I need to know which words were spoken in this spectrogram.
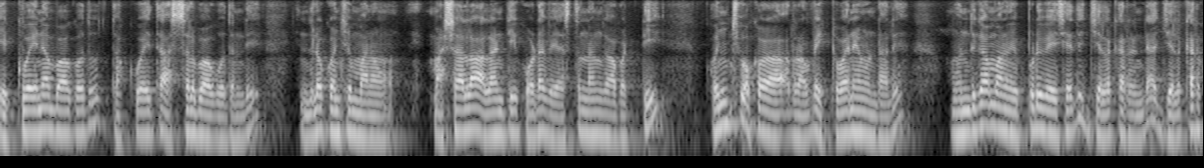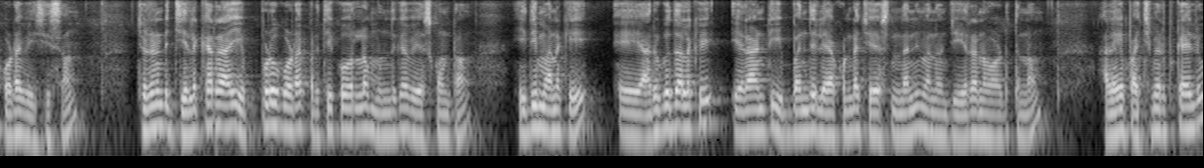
ఎక్కువైనా బాగోదు తక్కువైతే అస్సలు బాగోదండి. ఇందులో కొంచెం మనం మసాలా అలాంటివి కూడా వేస్తున్నాం కాబట్టి కొంచెం ఒక రవ్వ ఎక్కువనే ఉండాలి. ముందుగా మనం ఎప్పుడు వేసేది జీలకర్ర అండి. ఆ జీలకర్ర కూడా వేసేసాం. చూడండి జీలకర్ర ఎప్పుడు కూడా ప్రతి కూరలో ముందుగా వేసుకుంటాం. ఇది మనకి అరుగుదలకి ఎలాంటి ఇబ్బంది లేకుండా చేస్తుందని మనం జీరాను వాడుతున్నాం. అలాగే పచ్చిమిరపకాయలు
